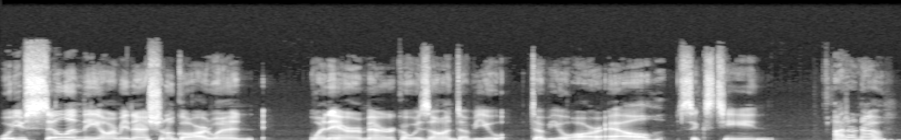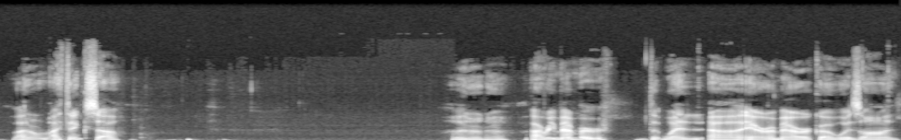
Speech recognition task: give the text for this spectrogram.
Were you still in the Army National Guard when when Air America was on W WRL 16? I don't know. I don't I think so. I don't know. I remember that when uh, Air America was on.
